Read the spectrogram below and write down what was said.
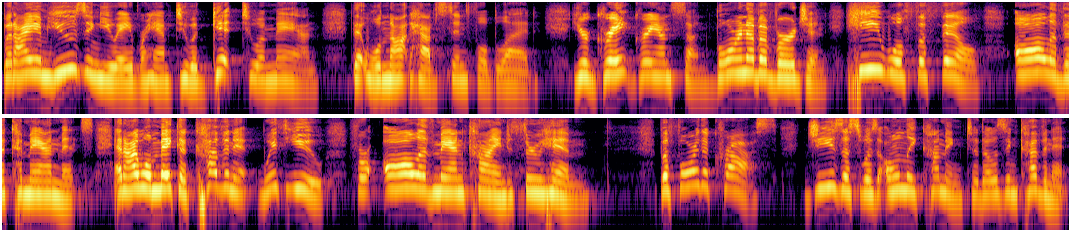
But I am using you, Abraham, to get to a man that will not have sinful blood. Your great grandson, born of a virgin, he will fulfill all of the commandments, and I will make a covenant with you for all of mankind through him. Before the cross, Jesus was only coming to those in covenant.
